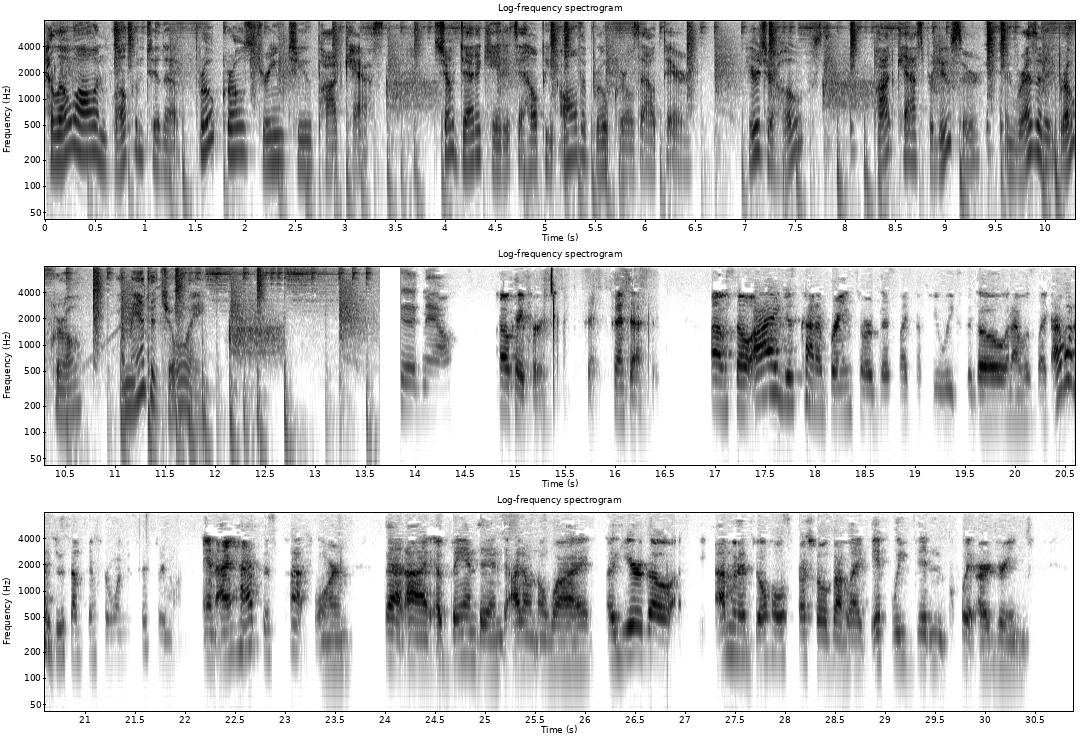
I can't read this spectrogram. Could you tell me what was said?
Hello, all, and welcome to the Broke Girls Dream 2 podcast, show dedicated to helping all the broke girls out there. Here's your host, podcast producer, and resident broke girl, Amanda Joy. Good now. Okay, first. Fantastic. Um, so I just kind of brainstormed this like a few weeks ago, and I was like, I want to do something for Women's History Month. And I had this platform that I abandoned. I don't know why. A year ago, I'm going to do a whole special about like if we didn't quit our dreams.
